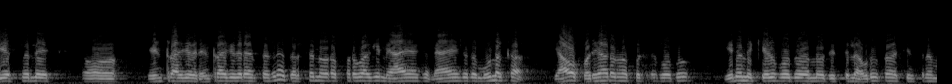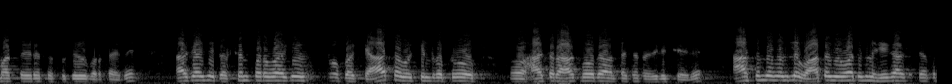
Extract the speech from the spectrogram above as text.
ಕೇಸ್ನಲ್ಲಿ ಎಂಟರ್ ಆಗಿದ್ದಾರೆ ಎಂಟರ್ ಆಗಿದ್ದಾರೆ ಅಂತಂದ್ರೆ ದರ್ಶನ್ ಅವರ ಪರವಾಗಿ ನ್ಯಾಯಾಂಗ, ನ್ಯಾಯಾಂಗದ ಮೂಲಕ ಯಾವ ಪರಿಹಾರವನ್ನು ಪಡೆಯಬಹುದು ಏನನ್ನು ಕೇಳ್ಬೋದು ಅನ್ನೋ ರೀತಿಯಲ್ಲಿ ಅವರು ಸಹ ಚಿಂತನೆ ಮಾಡ್ತಾ ಇರೋ ಸುದ್ದಿಗಳು ಬರ್ತಾ ಇದೆ. ಹಾಗಾಗಿ ದರ್ಶನ್ ಪರವಾಗಿ ಒಬ್ಬ ಖ್ಯಾತ ವಕೀಲರೊಬ್ರು ಹಾಜರ ಹಾಜರಾಗ್ಬೋದಾ ಅಂತಕ್ಕಂಥ ನಿರೀಕ್ಷೆ ಇದೆ. ಆ ಸಂದರ್ಭದಲ್ಲಿ ವಾದ ವಿವಾದಗಳು ಹೇಗಾಗುತ್ತೆ ಅಂತ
